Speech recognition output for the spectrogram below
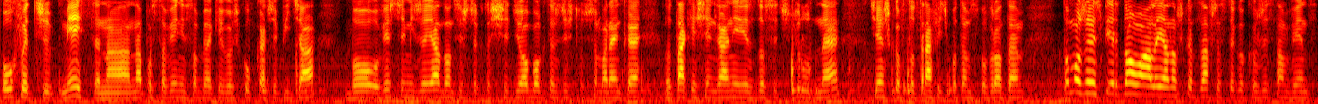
uchwyt czy miejsce na, na postawienie sobie jakiegoś kubka czy picia, bo wierzcie mi, że jadąc jeszcze ktoś siedzi obok, też gdzieś tu trzyma rękę, no takie sięganie jest dosyć trudne, ciężko w to trafić potem z powrotem. To może jest pierdoła, ale ja na przykład zawsze z tego korzystam, więc y,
